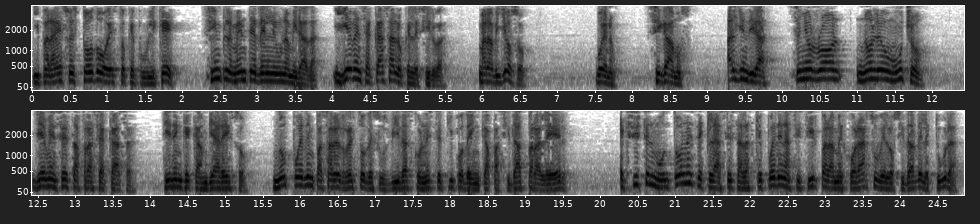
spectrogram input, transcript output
Y para eso es todo esto que publiqué. Simplemente denle una mirada y llévense a casa lo que les sirva. Maravilloso. Bueno, sigamos. Alguien dirá, señor Ron, no leo mucho. Llévense esta frase a casa. Tienen que cambiar eso. No pueden pasar el resto de sus vidas con este tipo de incapacidad para leer. Existen montones de clases a las que pueden asistir para mejorar su velocidad de lectura,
